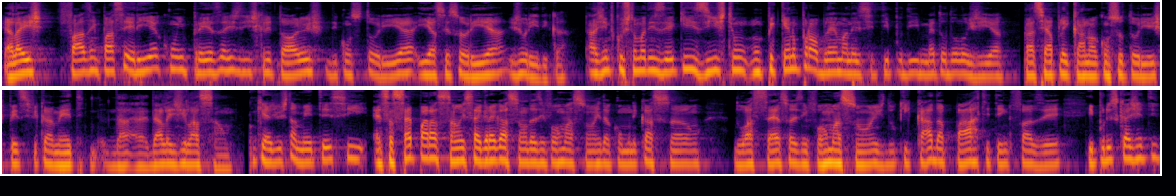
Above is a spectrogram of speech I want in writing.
elas fazem parceria com empresas e escritórios de consultoria e assessoria jurídica. A gente costuma dizer que existe um, um pequeno problema nesse tipo de metodologia para se aplicar numa consultoria especificamente da, da legislação, que é justamente esse, essa separação e segregação das informações da comunicação, do acesso às informações, do que cada parte tem que fazer. E por isso que a gente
